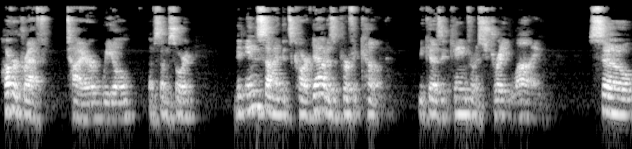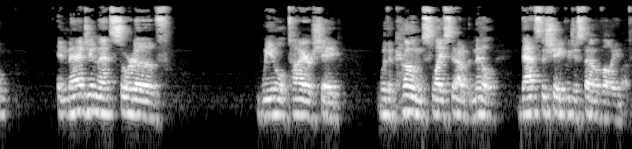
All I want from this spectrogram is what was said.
hovercraft tire wheel of some sort, the inside that's carved out is a perfect cone because it came from a straight line. So imagine that sort of wheel tire shape with a cone sliced out of the middle. That's the shape we just found the volume of.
